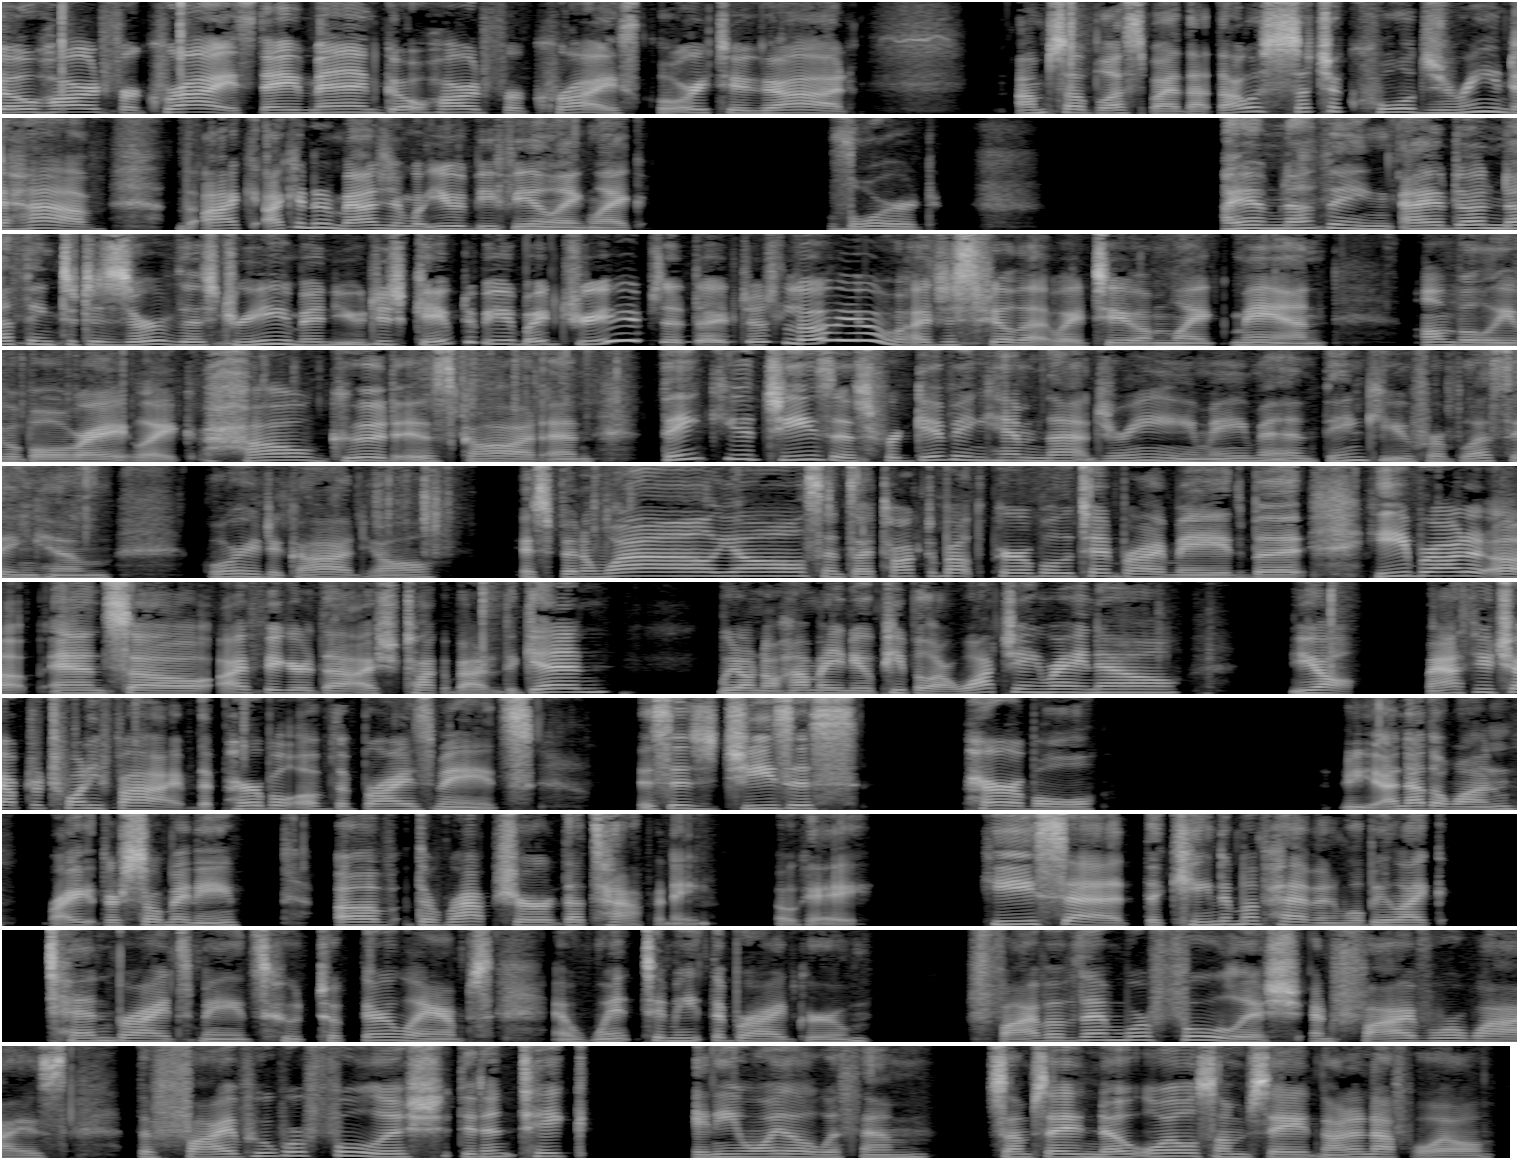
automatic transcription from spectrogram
Go hard for Christ. Amen. Go hard for Christ. Glory to God. I'm so blessed by that. That was such a cool dream to have. I, I can imagine what you would be feeling like, Lord, I am nothing. I have done nothing to deserve this dream, and you just came to me in my dreams, and I just love you. I just feel that way too. I'm like, man, unbelievable, right? Like, how good is God? And thank you, Jesus, for giving him that dream. Amen. Thank you for blessing him. Glory to God, y'all. It's been a while, y'all, since I talked about the parable of the ten bridesmaids, but he brought it up. And so I figured that I should talk about it again. We don't know how many new people are watching right now. Y'all, Matthew chapter 25, the parable of the bridesmaids. This is Jesus' parable, another one, right? There's so many of the rapture that's happening. Okay. He said the kingdom of heaven will be like 10 bridesmaids who took their lamps and went to meet the bridegroom. Five of them were foolish and five were wise. The five who were foolish didn't take any oil with them. Some say no oil, some say not enough oil.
